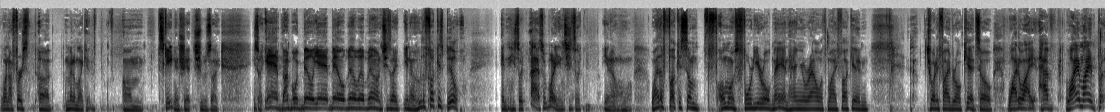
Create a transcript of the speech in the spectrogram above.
when I first uh met him like um skating and shit she was like he's like yeah my boy Bill yeah Bill Bill Bill Bill and she's like you know who the fuck is Bill and he's like ah it's my buddy and she's like you know why the fuck is some f- almost 40 year old man hanging around with my fucking 25 year old kid. So why do I have, why am I, impre-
